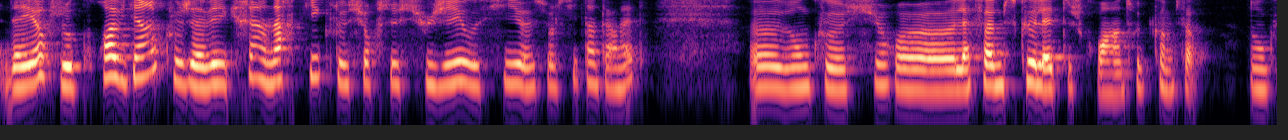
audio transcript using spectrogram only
D'ailleurs, je crois bien que j'avais écrit un article sur ce sujet aussi euh, sur le site internet. donc sur la femme squelette, je crois, un truc comme ça. Donc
